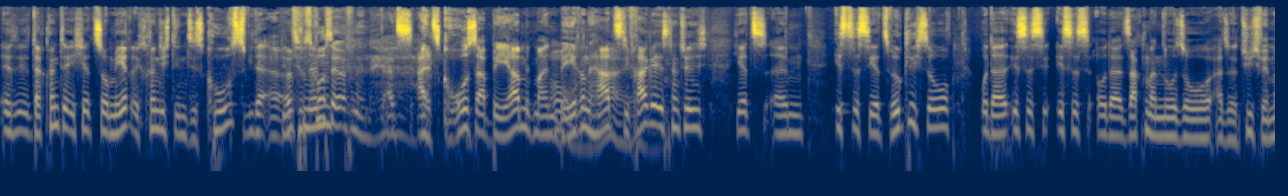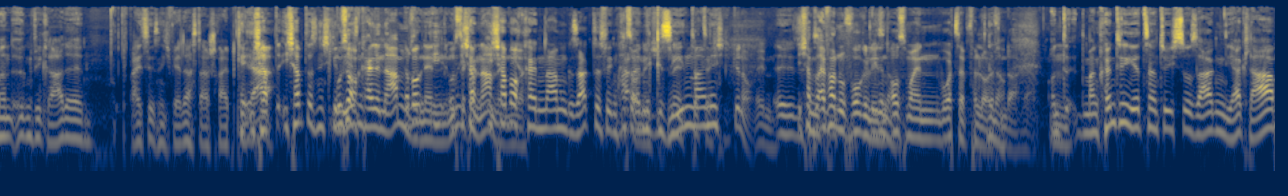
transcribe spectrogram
Äh, da könnte ich jetzt so mehr, könnte ich den Diskurs wieder eröffnen. Diskurs eröffnen. Als, als großer Bär mit meinem Oh, Bärenherz. ja, Die Frage ist natürlich jetzt, ähm, ist es jetzt wirklich so oder ist es, ist es, oder sagt man nur so, also natürlich, wenn man irgendwie gerade, ich weiß jetzt nicht, wer das da schreibt. Ich Ja. habe ich hab das nicht Muss gelesen. auch keine Namen aber nennen. Ich, Muss ich habe hab auch hier. keinen Namen gesagt, deswegen Hast du ich gesehen, meine ich. Genau, eben. Äh, ich habe es einfach nur vorgelesen genau. aus meinen WhatsApp-Verläufen Genau. daher. Und man könnte jetzt natürlich so sagen, ja klar,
